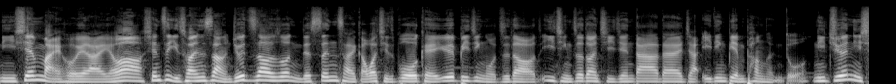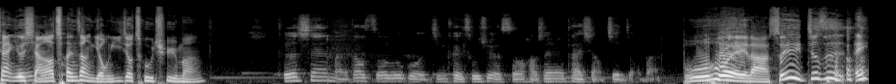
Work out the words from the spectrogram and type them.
你先买回来，有没有？先自己穿上，你就会知道说你的身材搞不好其实不 OK。因为毕竟我知道疫情这段期间，大家待在家一定变胖很多。你觉得你现在有想要穿上泳衣就出去吗？可是现在买到时候，如果已经可以出去的时候，好像又太想见，怎么办？不会啦，所以就是哎，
